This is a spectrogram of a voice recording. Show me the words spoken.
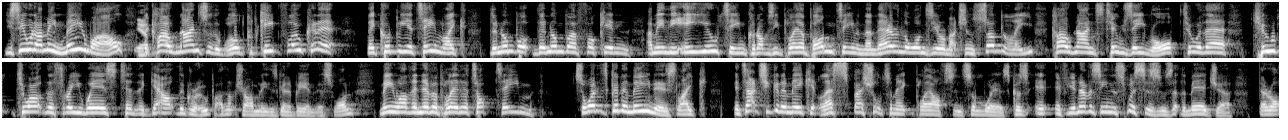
You see what I mean? Meanwhile, yep. the Cloud Nines of the world could keep fluking it. They could be a team like the number, the number fucking. I mean, the EU team could obviously play a bomb team, and then they're in the one zero match, and suddenly Cloud Nine's two zero, two of their two two out of the three ways to the get out the group. I'm not sure how many there's going to be in this one. Meanwhile, they never played a top team. So what it's going to mean is like it's actually going to make it less special to make playoffs in some ways because if you've never seen the Swissisms at the major, there are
